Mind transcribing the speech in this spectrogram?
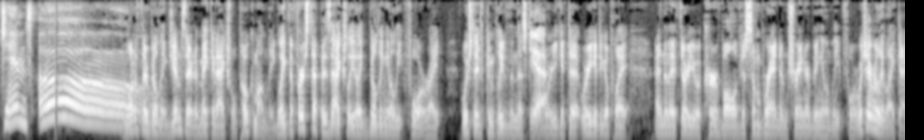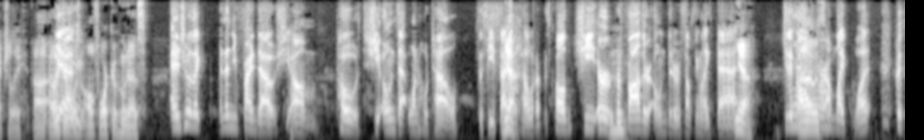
Gyms. Oh. What if they're building gyms there to make an actual Pokemon League? Like the first step is actually like building an Elite Four, right? Which they've completed in this game, Yeah. where you get to where you get to go play, and then they throw you a curveball of just some random trainer being an Elite Four, which I really liked actually. Uh, I like that it wasn't all four Kahunas. and she was like, and then you find out she um posed she owns that one hotel, the Seaside Yeah. Hotel, whatever it's called. She or her Mhm. father owned it or something like that. Yeah, she's a Yeah, golfer. was- I'm like, what? Because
